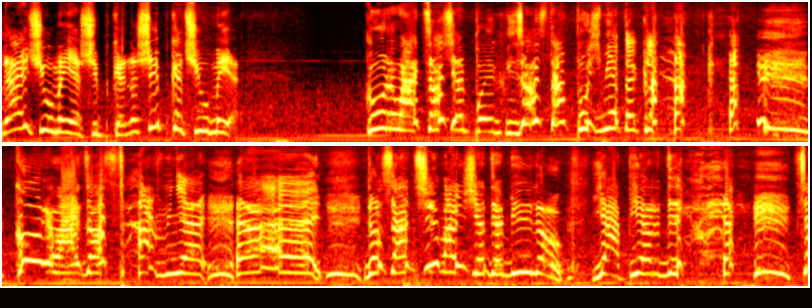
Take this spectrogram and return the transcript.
daj ci umyję szybkę, no szybkę ci umyję. Kurwa, co się... Po... Zostaw, puść mnie tę klatkę! Kurwa, zostaw mnie! Ej! No zatrzymaj się, debilu! Ja pierdy... Co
